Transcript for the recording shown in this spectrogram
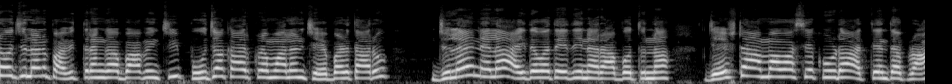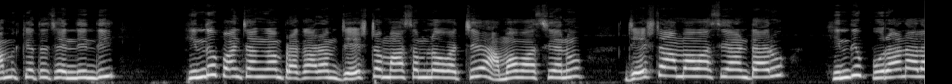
రోజులను పవిత్రంగా భావించి పూజా కార్యక్రమాలను చేపడతారు. జూలై నెల ఐదవ తేదీన రాబోతున్న జ్యేష్ఠ అమావాస్య కూడా అత్యంత ప్రాముఖ్యత చెందింది. హిందూ పంచాంగం ప్రకారం జ్యేష్ఠ మాసంలో వచ్చే అమావాస్యను జ్యేష్ఠ అమావాస్య అంటారు. హిందూ పురాణాల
